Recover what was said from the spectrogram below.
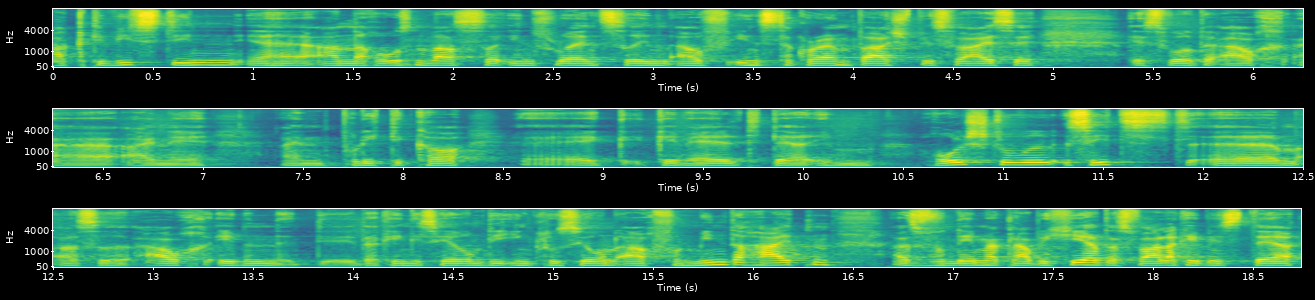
Aktivistin, äh, Anna Rosenwasser, Influencerin auf Instagram beispielsweise. Es wurde auch äh, eine, ein Politiker äh, gewählt, der im Rollstuhl sitzt, ähm, also auch eben, da ging es hier um die Inklusion auch von Minderheiten. Also von dem her glaube ich hier, das Wahlergebnis der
